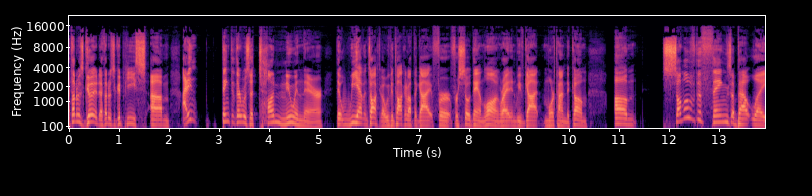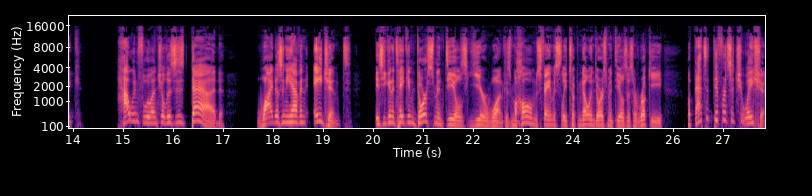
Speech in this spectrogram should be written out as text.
I thought it was good. I thought it was a good piece. Um, I didn't think that there was a ton new in there that we haven't talked about. We've been talking about the guy for for so damn long, right? And we've got more time to come. Um, some of the things about like how influential is his dad? Why doesn't he have an agent? Is he going to take endorsement deals year one? Because Mahomes famously took no endorsement deals as a rookie, but that's a different situation.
